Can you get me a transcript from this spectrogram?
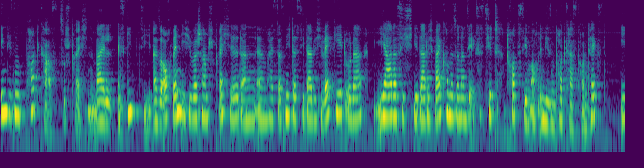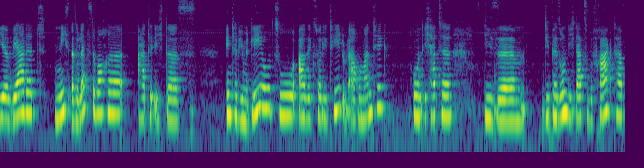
in diesem Podcast zu sprechen, weil es gibt sie. Also auch wenn ich über Scham spreche, dann ähm, heißt das nicht, dass sie dadurch weggeht oder ja, dass ich ihr dadurch beikomme, sondern sie existiert trotzdem auch in diesem Podcast-Kontext. Ihr werdet nicht, also letzte Woche hatte ich das Interview mit Leo zu Asexualität und Aromantik. Und ich hatte diese, die Person, die ich dazu befragt habe,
